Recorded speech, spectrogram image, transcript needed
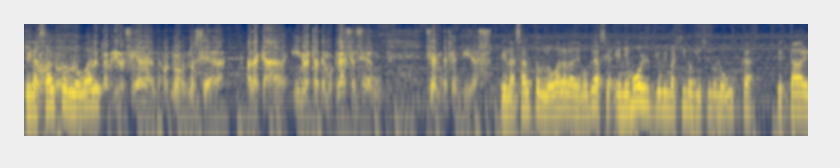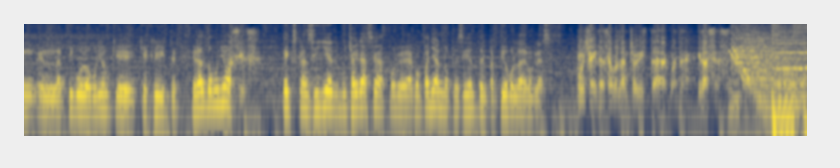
que El asalto global- nuestra privacidad no, no- no sea atacada y nuestras democracias sean, sean defendidas. el asalto global a la democracia. En EMOL, yo me imagino que si uno lo busca, está el, el artículo de opinión que, que escribiste. Heraldo Muñoz, Así es. ex canciller, muchas gracias por eh, acompañarnos, presidente del Partido por la Democracia. Muchas gracias por la entrevista, Cota. Gracias.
